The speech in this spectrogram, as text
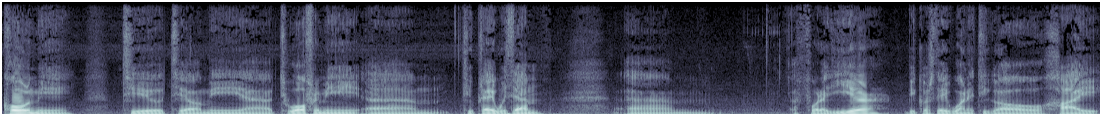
called me to tell me uh, to offer me um, to play with them um, for a year because they wanted to go high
